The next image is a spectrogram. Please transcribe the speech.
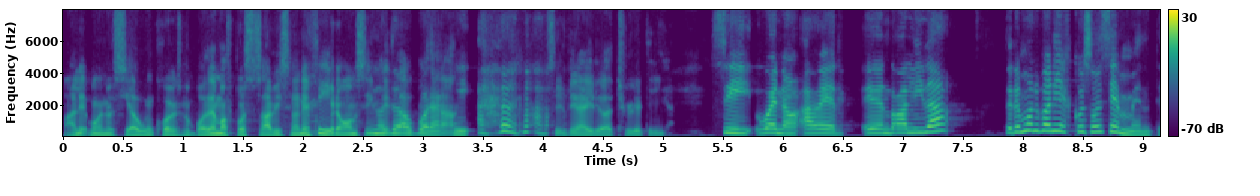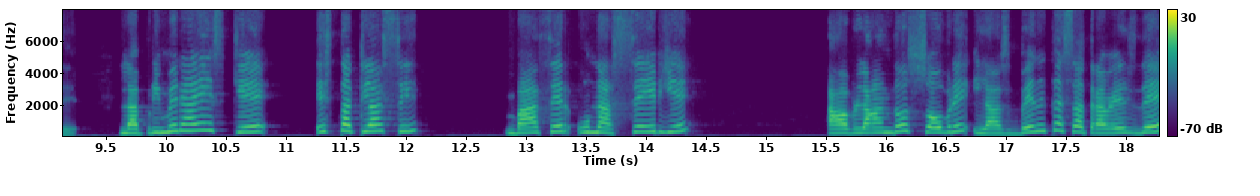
¿vale? Bueno, si algún jueves no podemos, pues os avisaré, Sí, pero vamos a Lo intentar. tengo por aquí. Sí, tiene ahí la chuletilla. Sí, bueno, a ver, en realidad tenemos varias cosas en mente. La primera es que esta clase va a ser una serie hablando sobre las ventas a través de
